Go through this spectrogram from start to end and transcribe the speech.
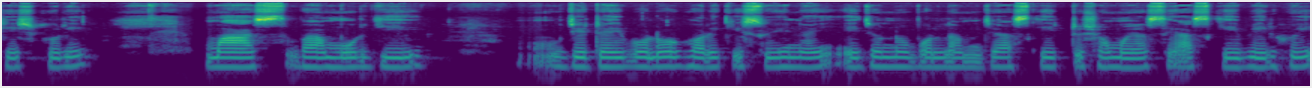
শেষ করি। মাছ বা মুরগি যেটাই বলো, ঘরে কিছুই নাই। এই জন্য বললাম যে আজকে একটু সময় আছে, আজকে বের হই।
